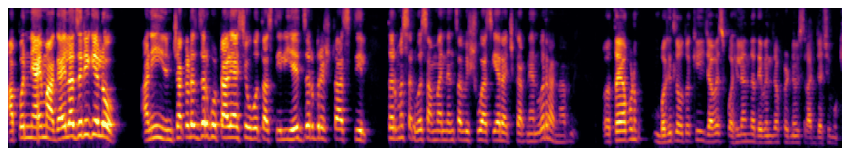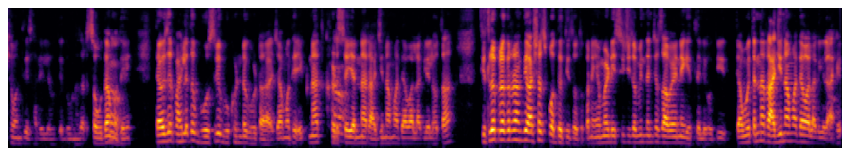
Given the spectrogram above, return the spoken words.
आपण न्याय मागायला जरी गेलो आणि यांच्याकडे जर घोटाळे असे होत असतील हेच जर भ्रष्ट असतील तर मग सर्वसामान्यांचा विश्वास या राजकारण्यांवर राहणार नाही. ताई आपण बघितलं होतं की ज्यावेळेस पहिल्यांदा देवेंद्र फडणवीस राज्याचे मुख्यमंत्री झालेले होते दोन हजार चौदा हो. मध्ये त्यावेळेस जर पाहिलं तर भोसरी भूखंड घोटाळा ज्यामध्ये एकनाथ खडसे हो. यांना राजीनामा द्यावा लागलेला होता तिथलं प्रकरण अगदी अशाच पद्धतीचं होतं. कारण एमआयडीसी ची जमीन त्यांच्या जावयाने घेतलेली होती त्यामुळे त्यांना राजीनामा द्यावा लागलेला आहे.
